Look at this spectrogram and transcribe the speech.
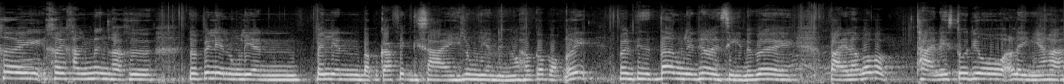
เคยครั้งหนึ่งค่ะ คือเราไปเรียนโรงเรียนไปเรียนแบบกราฟิกดีไซน์ที่โรงเรียนหนึ่งแล้วเขาก็บอกเอ้ยเป็นพรีเซนเตอร์โรงเรียนที่หน่อยสิแล้วก็เลยไปแล้วก็แบบถ่ายในสตูดิโออะไรอย่างเงี้ยค่ะ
